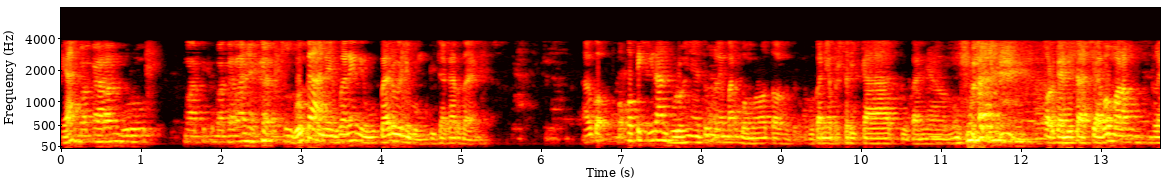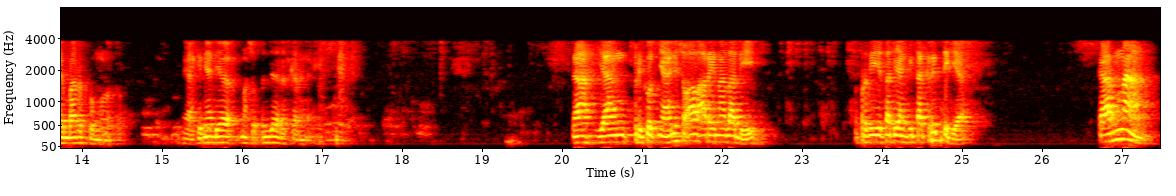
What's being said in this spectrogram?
Ya? Kebakaran buruh mati kebakarannya kan. Bukan, ya, bukan ini baru ini bung di Jakarta ya. Aku kok, kok kepikiran buruhnya itu melempar bom molotov gitu. Bukannya berserikat, bukannya organisasi apa malah melempar bom molotov. Ya, akhirnya dia masuk penjara sekarang ini. Nah, yang berikutnya ini soal arena tadi. Seperti tadi yang kita kritik ya. Karena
